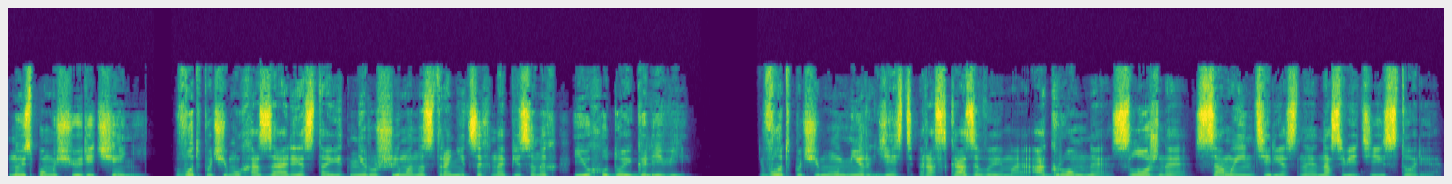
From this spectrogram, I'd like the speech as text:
но и с помощью речений. Вот почему Хазария стоит нерушимо на страницах, написанных Иохудой Галеви. Вот почему мир есть рассказываемая, огромная, сложная, самая интересная на свете история.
